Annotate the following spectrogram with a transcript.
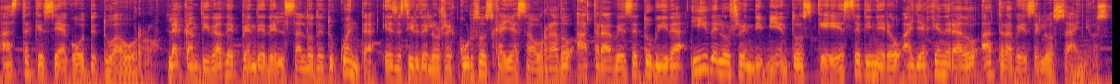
hasta que se agote tu ahorro. La cantidad depende del saldo de tu cuenta, es decir de los recursos que hayas ahorrado a través de tu vida y de los rendimientos que este dinero haya generado a través de los años.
